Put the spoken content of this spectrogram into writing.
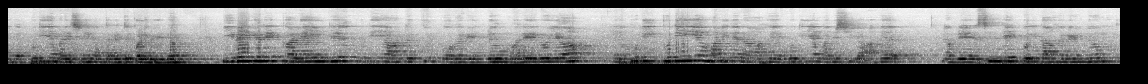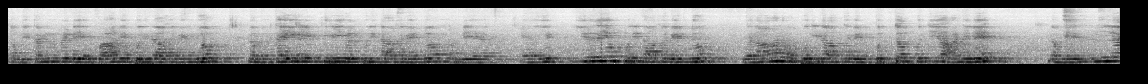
அந்த புதிய மனுஷனை நாம் தவிர்த்துக் கொள்ள வேண்டும். இவைகளை கலைந்து புதிய ஆண்டுக்குள் போக வேண்டும். மலையிலோயா புதி புதிய மனிதனாக புதிய மனுஷியாக நம்முடைய சிந்தை புதிதாக வேண்டும் நம்முடைய கண்களுடைய பார்வை புதிதாக வேண்டும் நம்ம கைகளின் கிரிகள் புதிதாக வேண்டும் நம்முடைய இருதயம் புதிதாக வேண்டும் இதெல்லாம் நம்ம புதிதாக வேண்டும். புத்தம் புதிய ஆண்டிலே நம்ம எல்லா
